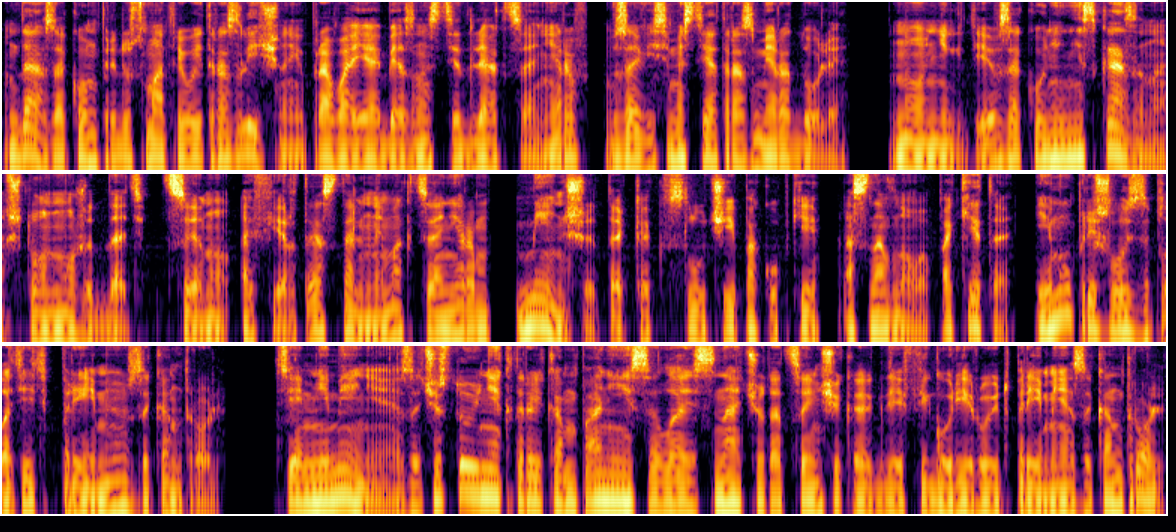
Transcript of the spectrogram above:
Да, закон предусматривает различные права и обязанности для акционеров в зависимости от размера доли, но нигде в законе не сказано, что он может дать цену оферты остальным акционерам меньше, так как в случае покупки основного пакета ему пришлось заплатить премию за контроль. Тем не менее, зачастую некоторые компании, ссылаясь на отчет оценщика, где фигурирует премия за контроль,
